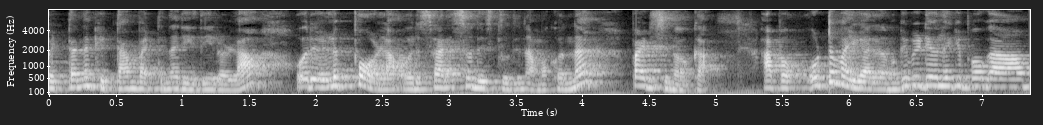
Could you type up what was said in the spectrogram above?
പെട്ടെന്ന് കിട്ടാൻ പറ്റുന്ന രീതിയിലുള്ള ഒരു എളുപ്പമുള്ള ഒരു സരസ്വതി സ്തുതി നമുക്കൊന്ന് പഠിച്ചു നോക്കാം. അപ്പോൾ ഒട്ടും വൈകാതെ നമുക്ക് വീഡിയോയിലേക്ക് പോകാം.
